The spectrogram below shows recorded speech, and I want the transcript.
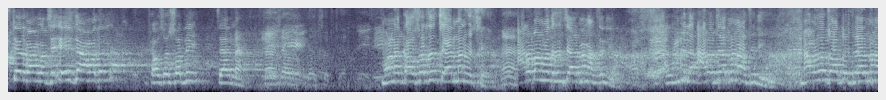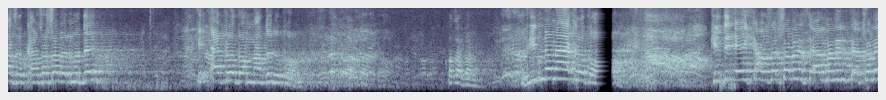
আজকের বাংলাদেশে এই যে আমাদের কাউসার সাহেব চেয়ারম্যান মনে কাউসার যে চেয়ারম্যান হয়েছে হ্যাঁ। আরও বাংলাদেশের চেয়ারম্যান আসেনি। আলহামদুলিল্লাহ আরও চেয়ারম্যান আসেনি। বাংলাদেশ যত চেয়ারম্যান আছে কাউসার সাহেবের মধ্যে কি একরকম না দুই রকম কথা বলেন। ভিন্ন না একরকম? কিন্তু এই কাউসার সাহেবের চেয়ারম্যানের পেছনে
